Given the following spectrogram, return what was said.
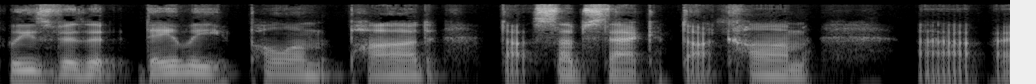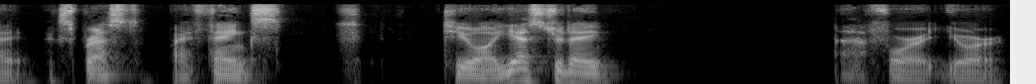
please visit dailypoempod.substack.com. Uh, I expressed my thanks to you all yesterday uh, for your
